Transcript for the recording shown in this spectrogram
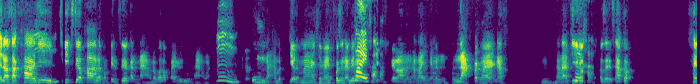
เวลาซักผ้าที่อืมที่เสื้อผ้าเรามันเป็นเสื้อกันหนาวนะเพราะเราไปฤดูหนาวอะอืมอุ้มน้ำแบบเยอะมากใช่ไหมเพราะฉะนั้นเวลาใช่ค่ะเวลามันอะไรเงี้ยมันมันหนักมากๆนะอืมนั่นแหละพี่ใช่ก็ค่ะเอาใส่ซักแบบให้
